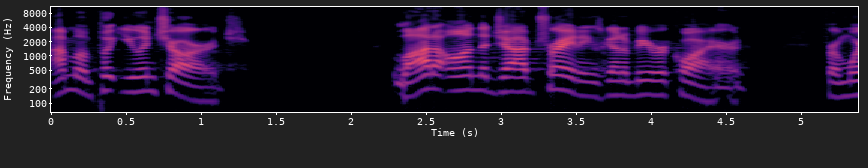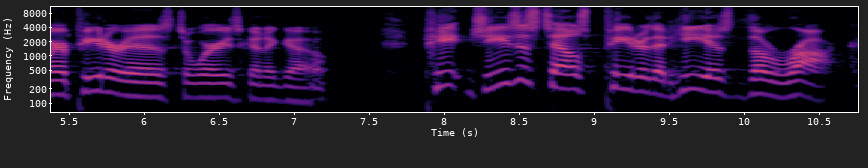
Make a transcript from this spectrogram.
I'm going to put you in charge. A lot of on the job training is going to be required from where Peter is to where he's going to go. Jesus tells Peter that he is the rock.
